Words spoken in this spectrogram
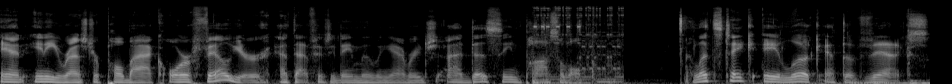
And any rest or pullback or failure at that 50 day moving average uh, does seem possible. Let's take a look at the VIX.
